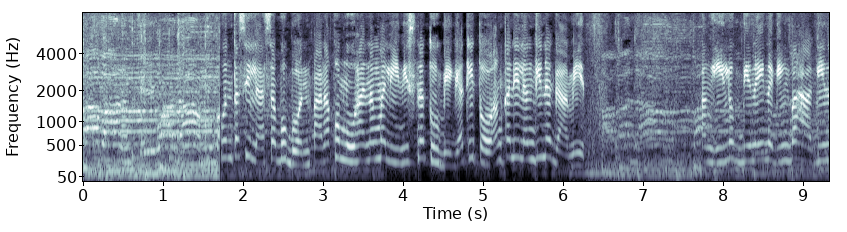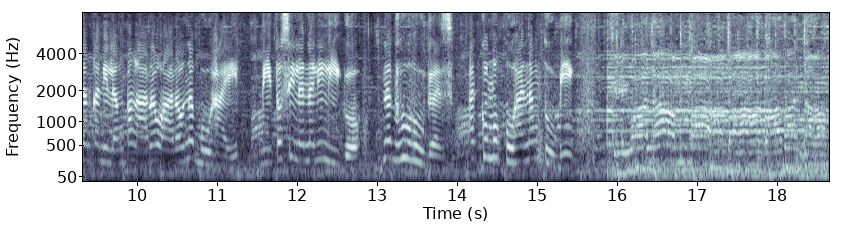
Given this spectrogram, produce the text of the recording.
Bhavanam Kevalam Punta sila sa bubon para kumuha ng malinis na tubig at ito ang kanilang ginagamit. Ang ilog din ay naging bahagi ng kanilang pang-araw-araw na buhay. Dito sila naliligo, naghuhugas, at kumukuha ng tubig. Kevalam Bhavanam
